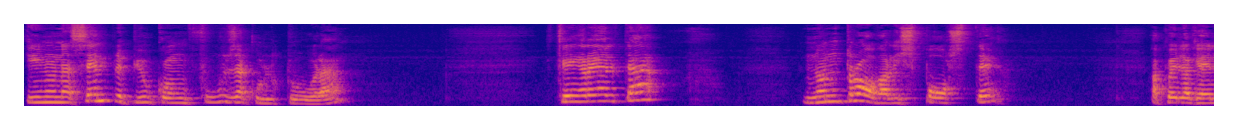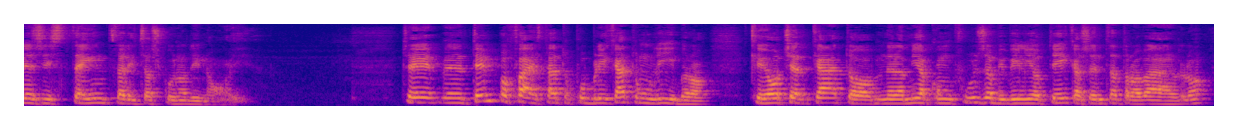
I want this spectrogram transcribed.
in una sempre più confusa cultura che in realtà non trova risposte a quella che è l'esistenza di ciascuno di noi. Cioè, eh, tempo fa è stato pubblicato un libro che ho cercato nella mia confusa biblioteca senza trovarlo,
